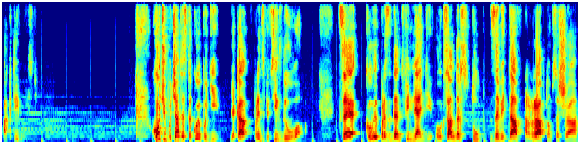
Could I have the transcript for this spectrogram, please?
активність. Хочу почати з такої події, яка, в принципі, всіх здивувала. Це коли президент Фінляндії Олександр Ступ завітав раптом США,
